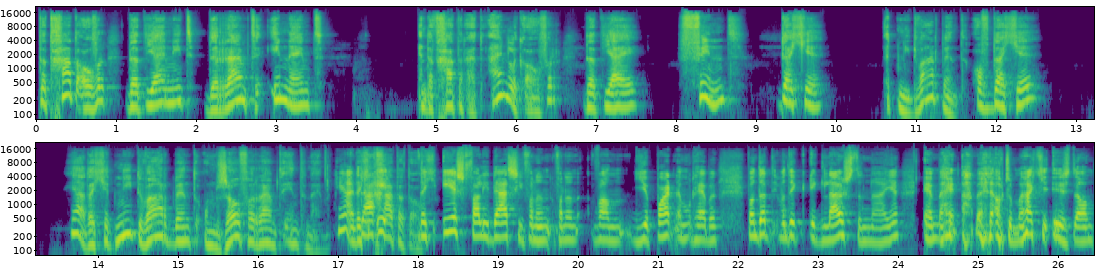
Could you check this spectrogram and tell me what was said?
Dat gaat over dat jij niet de ruimte inneemt. En dat gaat er uiteindelijk over dat jij vindt dat je het niet waard bent. Of dat je, ja, dat je het niet waard bent om zoveel ruimte in te nemen. Ja, dat Daar je, e- gaat het over. Dat je eerst validatie van, een, van, een, van je partner moet hebben. Want, dat, want ik, ik luister naar je. En mijn, mijn automaatje is dan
